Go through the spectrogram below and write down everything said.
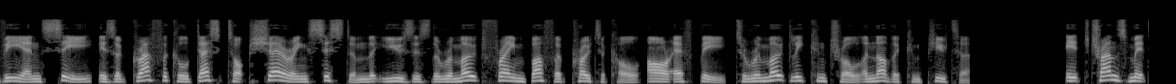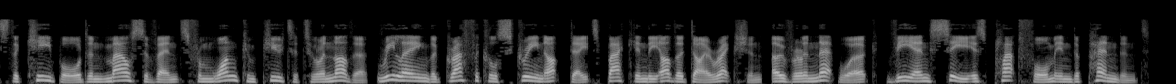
(VNC) is a graphical desktop sharing system that uses the remote frame buffer protocol (RFB) to remotely control another computer. It transmits the keyboard and mouse events from one computer to another, relaying the graphical screen updates back in the other direction. Over a network, VNC is platform independent.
